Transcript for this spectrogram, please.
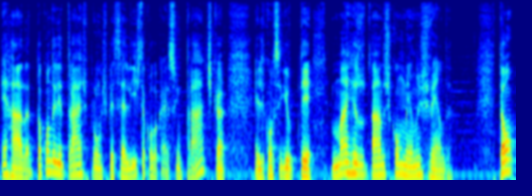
errada. Então, quando ele traz para um especialista colocar isso em prática, ele conseguiu ter mais resultados com menos venda. Então,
